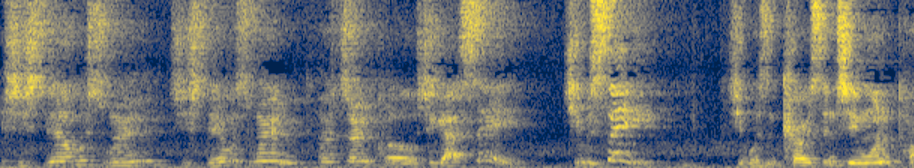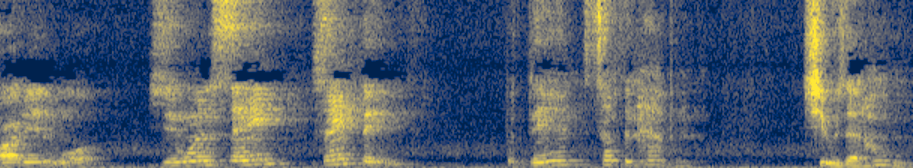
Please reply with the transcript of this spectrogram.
She still was wearing, she still was wearing her certain clothes. She got saved. She was saved. She wasn't cursing. She didn't want to party anymore. She didn't want the same, same thing. But then something happened. She was at home.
